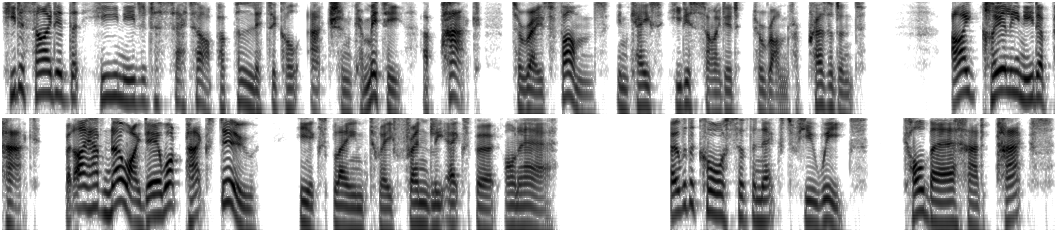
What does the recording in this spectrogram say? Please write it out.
He decided that he needed to set up a political action committee, a PAC, to raise funds in case he decided to run for president. I clearly need a PAC, but I have no idea what PACs do, he explained to a friendly expert on air. Over the course of the next few weeks, Colbert had PACs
